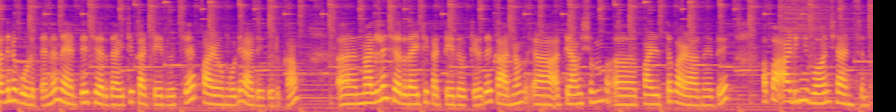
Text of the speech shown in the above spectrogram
അതിന് കൂടെ തന്നെ നേരത്തെ ചെറുതായിട്ട് കട്ട് ചെയ്ത് വെച്ച പഴവും കൂടി ആഡ് ചെയ്ത് കൊടുക്കാം. നല്ല ചെറുതായിട്ട് കട്ട് ചെയ്ത് വെക്കരുത്. കാരണം അത്യാവശ്യം പഴുത്ത പഴമാണ് ഇത്. അപ്പോൾ അടിഞ്ഞു പോകാൻ ചാൻസ് ഉണ്ട്.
